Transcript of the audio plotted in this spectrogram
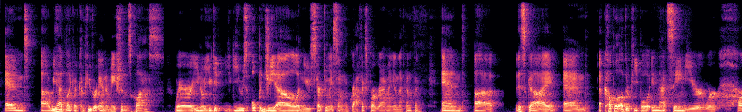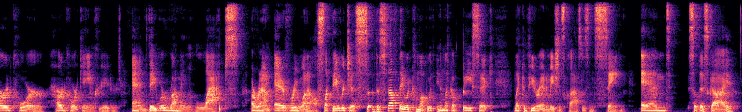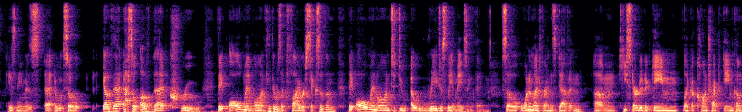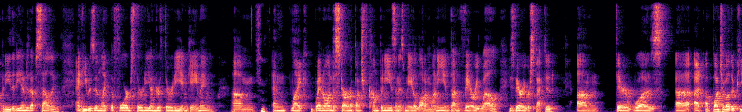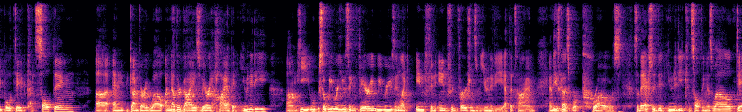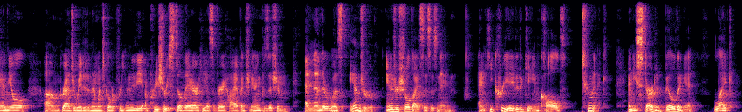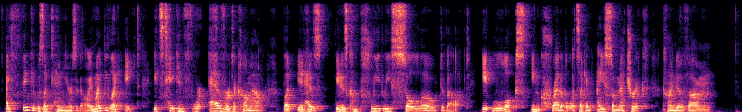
and uh, we had like a computer animations class where you know you get you use OpenGL and you start doing some graphics programming and that kind of thing. And uh, this guy and a couple other people in that same year were hardcore, hardcore game creators, and they were running laps around everyone else. Like they were just the stuff they would come up with in like a basic like computer animations class was insane. And so this guy, his name is uh, so of that so of that crew they all went on i think there was like five or six of them they all went on to do outrageously amazing things. So one of my friends devin um, he started a game like a contract game company that he ended up selling and he was in like the forbes 30 under 30 in gaming um, and like went on to start a bunch of companies and has made a lot of money and done very well. He's very respected. Um, there was uh, a, a bunch of other people did consulting uh, and done very well. Another guy is very high up at Unity. Um, he so we were using very we were using like infant infant versions of Unity at the time, and these guys were pros. So they actually did Unity consulting as well. Daniel um, graduated and then went to go work for Unity. I'm pretty sure he's still there. He has a very high up engineering position. And then there was Andrew. Andrew Shouldice is his name, and he created a game called Tunic, and he started building it like I think it was like 10 years ago. It might be like eight. It's taken forever to come out, but it has, it is completely solo developed. It looks incredible. It's like an isometric kind of, um,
